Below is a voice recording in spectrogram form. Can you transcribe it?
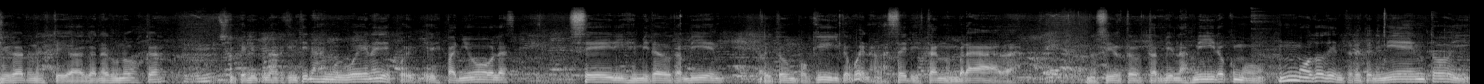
llegaron este, a ganar un Oscar. Sí, películas argentinas es muy buenas y después españolas, series he mirado también, de todo un poquito. Bueno, las series están nombradas, ¿no es cierto? También las miro como un modo de entretenimiento y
